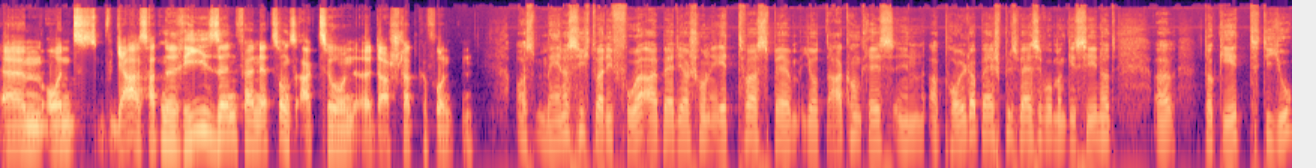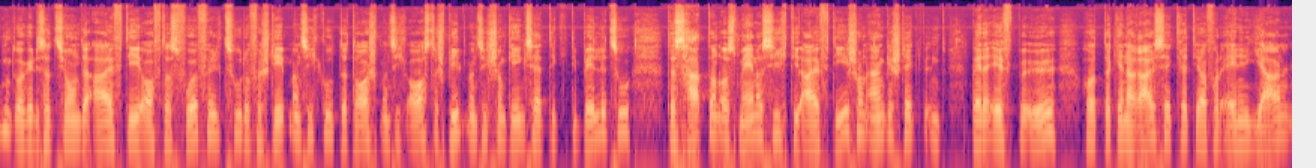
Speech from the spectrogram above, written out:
Ähm, und ja, es hat eine riesen Vernetzungsaktion äh, da stattgefunden. Aus meiner Sicht war die Vorarbeit ja schon etwas beim JA-Kongress in Apolda beispielsweise, wo man gesehen hat, äh, da geht die Jugendorganisation der AfD auf das Vorfeld zu, da versteht man sich gut, da tauscht man sich aus, da spielt man sich schon gegenseitig die Bälle zu. Das hat dann aus meiner Sicht die AfD schon angesteckt und bei der FPÖ hat der Generalsekretär vor einigen Jahren,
